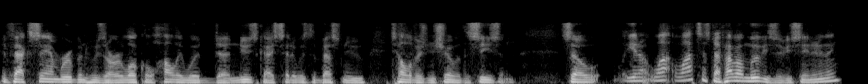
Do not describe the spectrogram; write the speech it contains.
In fact, Sam Rubin, who's our local Hollywood uh, news guy, said it was the best new television show of the season. So, you know, lo- lots of stuff. How about movies? Have you seen anything?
